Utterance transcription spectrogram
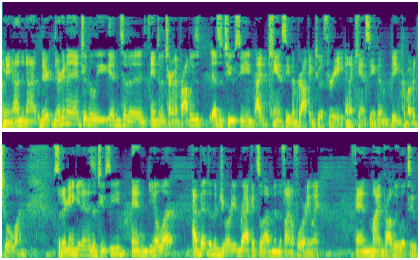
I mean, undeniable. They're they're going to enter the league into the into the tournament probably as, as, a two seed. I can't see them dropping to a three, and I can't see them being promoted to a one. So they're going to get in as a two seed, and you know what? I bet the majority of brackets will have them in the final four anyway, and mine probably will too.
